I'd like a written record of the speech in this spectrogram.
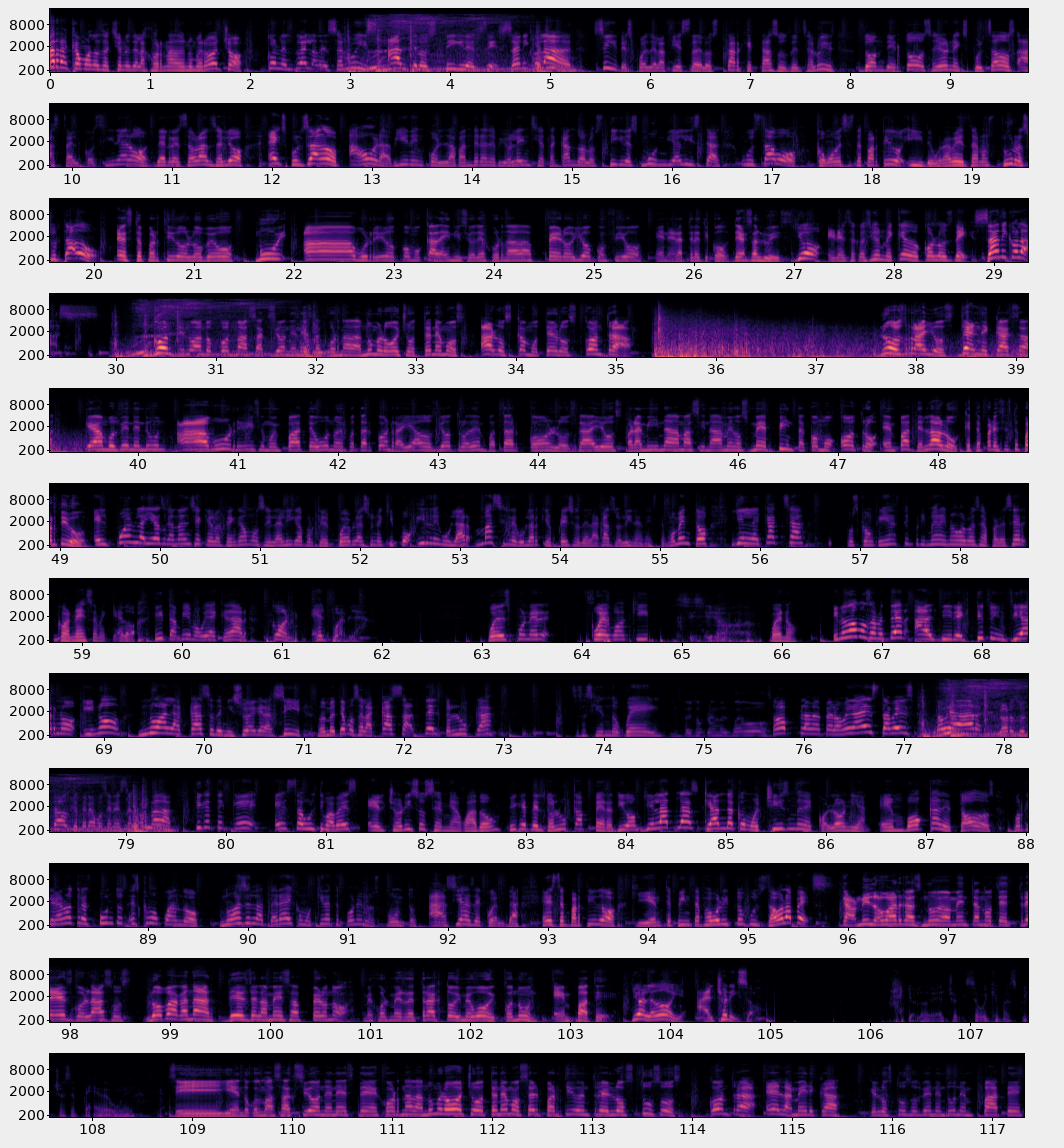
Arrancamos las acciones de la jornada número 8 con el duelo de San Luis ante los Tigres de San Nicolás. Sí, después de la fiesta de los tarjetazos del San Luis, donde todos salieron expulsados, hasta el cocinero del restaurante salió expulsado. Ahora vienen con la bandera de violencia atacando a los Tigres mundialistas. Gustavo, ¿cómo ves este partido? Y de una vez, danos tu resultado. Este partido lo veo muy aburrido como cada inicio de jornada, pero yo confío en el Atlético de San Luis. Yo en esta ocasión me quedo con los de San Nicolás. Continuando con más acción en esta jornada número 8, tenemos a los camoteros contra los rayos del Necaxa que ambos vienen de un aburridísimo empate. Uno de empatar con Rayados y otro de empatar con los Gallos. Para mí nada más y nada menos me pinta como otro empate. Lalo, ¿qué te parece este partido? El Puebla ya es ganancia que lo tengamos en la liga porque el Puebla es un equipo irregular, más irregular que el precio de la gasolina en este momento. Y en el Caxa, pues con que ya esté en primera y no vuelvas a aparecer, con eso me quedo. Y también me voy a quedar con el Puebla. Puedes poner fuego aquí. Sí, señor. Bueno. Y nos vamos a meter al directito infierno y no, no a la casa de mi suegra, sí, nos metemos a la casa del Toluca. ¿Qué estás haciendo, güey? Le estoy soplando el fuego. Sóplame, pero mira, esta vez te voy a dar los resultados que tenemos en esta jornada. Fíjate que esta última vez el chorizo se me aguadó. Fíjate, el Toluca perdió. Y el Atlas que anda como chisme de colonia, en boca de todos. Porque ganó tres puntos. Es como cuando no haces la tarea y como quiera te ponen los puntos. Así haz de cuenta. Este partido, ¿quién te pinta favorito? Gustavo López. Camilo Vargas nuevamente anote tres golazos. Lo va a ganar desde la mesa, pero no. Mejor me retracto y me voy con un empate. Yo le doy al chorizo. Ay, yo le doy al chorizo, güey, que fue escucho ese pedo, güey. Siguiendo con más acción en esta jornada número 8, tenemos el partido entre los Tuzos contra el América, que los Tuzos vienen de un empate.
